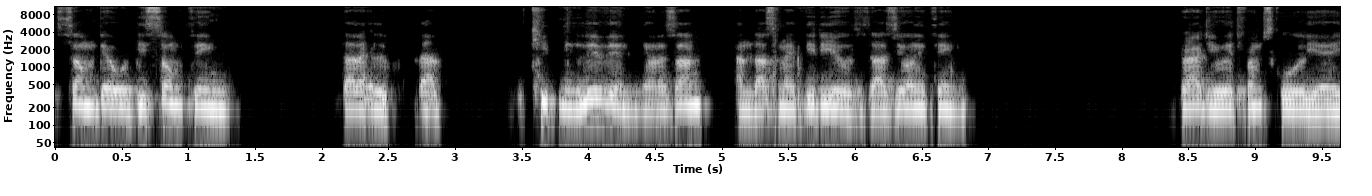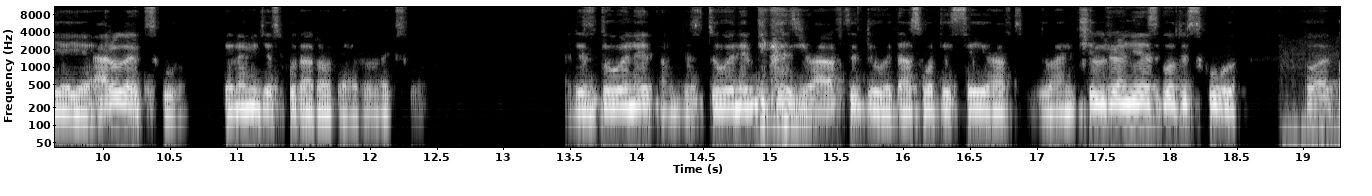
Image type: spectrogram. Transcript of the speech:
some there will be something that I that keep me living. You understand? And that's my videos. That's the only thing. Graduate from school, yeah, yeah, yeah. I don't like school. Then let me just put that out there. I don't like school. I'm just doing it. I'm just doing it because you have to do it. That's what they say you have to do. And children, yes, go to school. But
